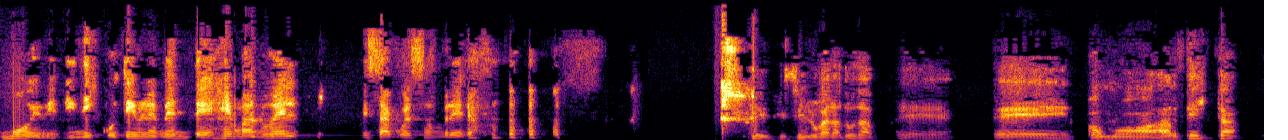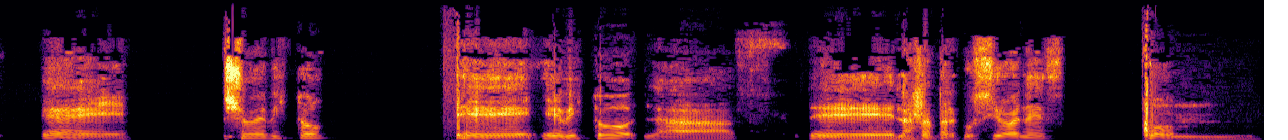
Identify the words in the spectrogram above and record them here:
Muy bien, indiscutiblemente, Emanuel me sacó el sombrero. sí, sin lugar a duda, eh, como artista, eh, yo he visto, eh, he visto las, eh, las repercusiones con,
